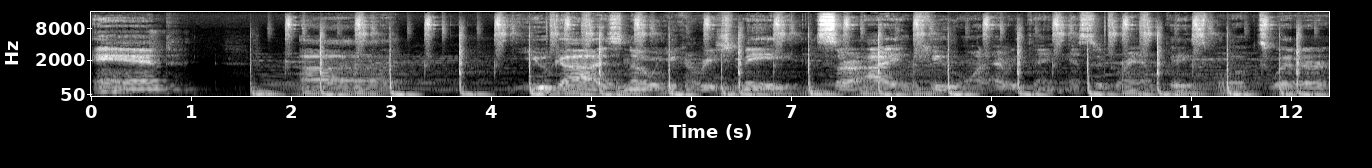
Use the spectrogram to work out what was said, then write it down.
and uh, you guys know where you can reach me, Sir Inq, on everything: Instagram, Facebook, Twitter.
